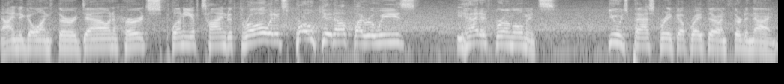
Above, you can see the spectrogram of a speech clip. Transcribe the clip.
Nine to go on third down. Hurts, plenty of time to throw, and it's broken up by Ruiz. He had it for a moment. Huge pass breakup right there on third and nine.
